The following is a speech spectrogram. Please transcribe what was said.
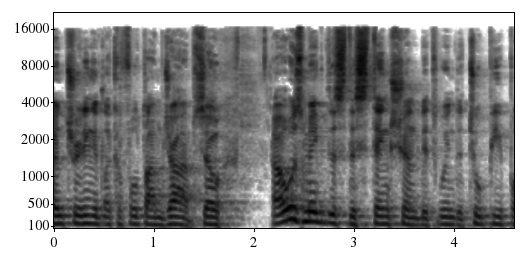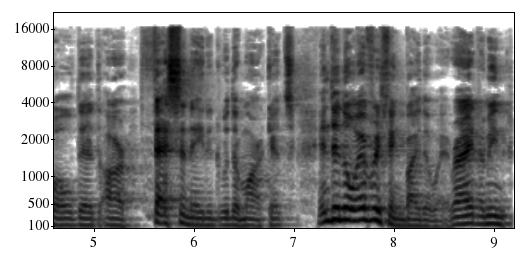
and treating it like a full-time job. So I always make this distinction between the two people that are fascinated with the markets and they know everything by the way, right? I mean,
